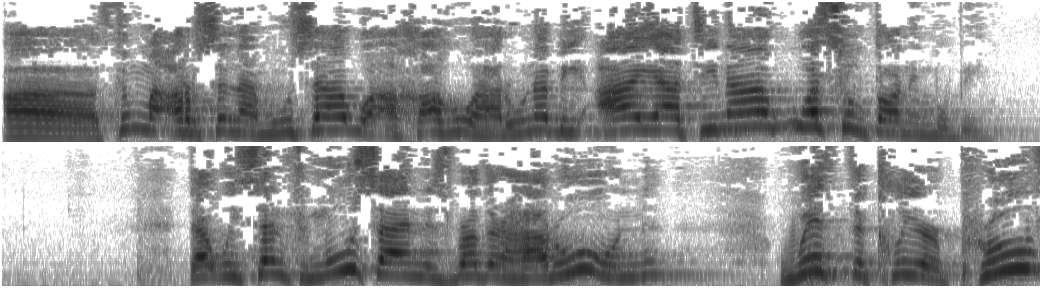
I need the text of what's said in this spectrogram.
uh, ثم أرسلنا موسى وأخاه هارون بآياتنا وسلطان مبين that we sent Musa and his brother Harun with the clear proof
